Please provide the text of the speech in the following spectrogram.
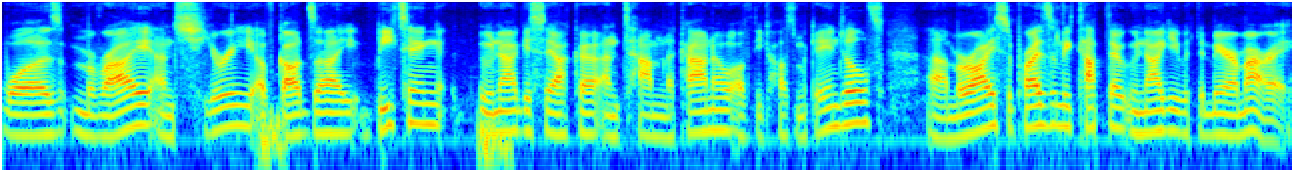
was Mirai and Syuri of God's Eye beating Unagi Sayaka and Tam Nakano of the Cosmic Angels. Uh, Mirai surprisingly tapped out Unagi with the Miramare.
